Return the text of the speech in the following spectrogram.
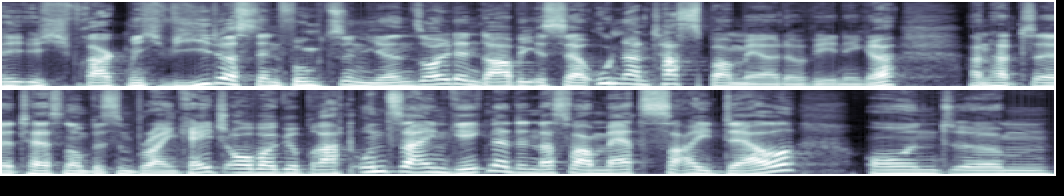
Ich frage mich, wie das denn funktionieren soll, denn Darby ist ja unantastbar, mehr oder weniger. Dann hat äh, Tess noch ein bisschen Brian Cage overgebracht und seinen Gegner, denn das war Matt Seidel. Und ähm,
